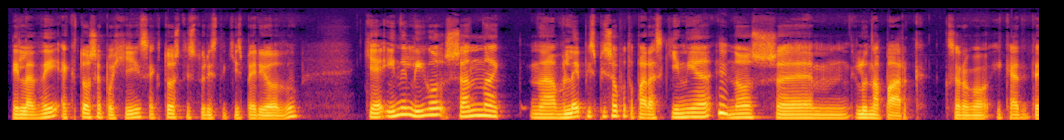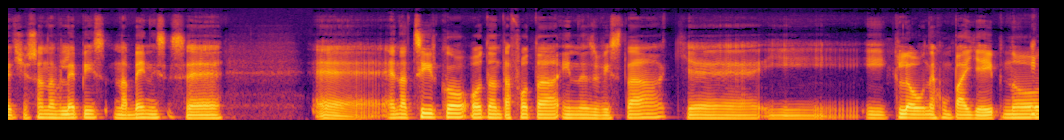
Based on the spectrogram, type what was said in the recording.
Δηλαδή εκτός εποχής, εκτός της τουριστικής περίοδου και είναι λίγο σαν να, να βλέπεις πίσω από το παρασκήνια mm. ενός ε, Luna Park, ξέρω εγώ, ή κάτι τέτοιο, σαν να βλέπεις να μπαίνεις σε ε, ένα τσίρκο όταν τα φώτα είναι σβηστά και οι, οι κλόουν έχουν πάει για ύπνο.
